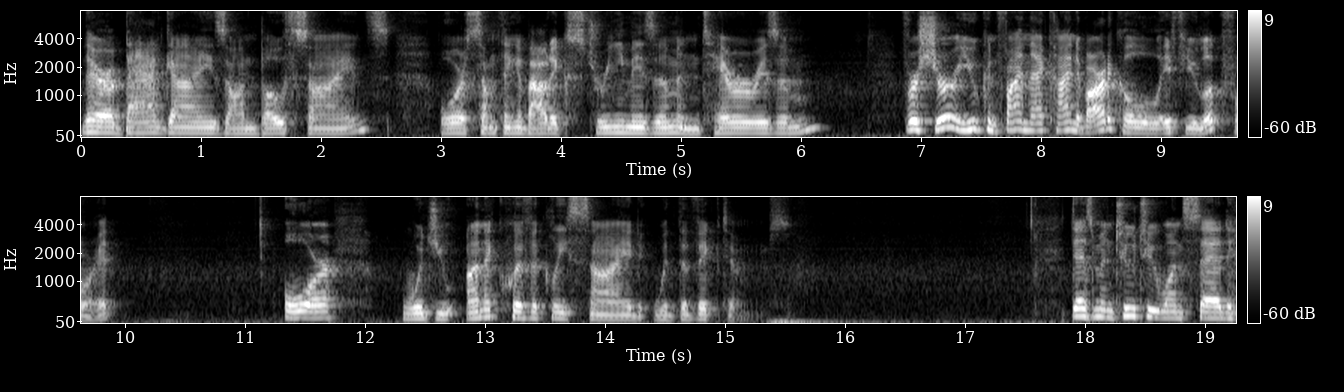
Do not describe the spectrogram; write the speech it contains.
there are bad guys on both sides, or something about extremism and terrorism? For sure, you can find that kind of article if you look for it. Or would you unequivocally side with the victims? Desmond Tutu once said,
